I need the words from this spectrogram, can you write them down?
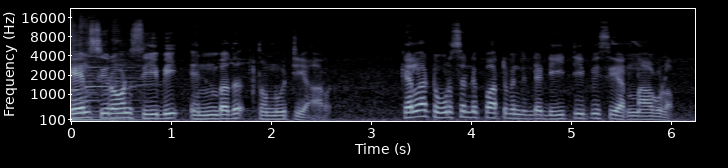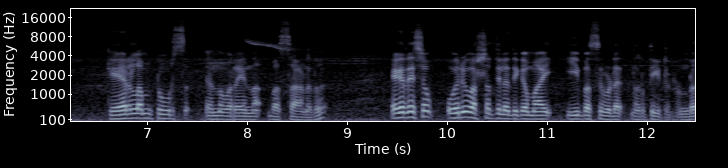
K L zero one C B എൺപത് തൊണ്ണൂറ്റിയാറ്. കേരള ടൂറിസം ഡിപ്പാർട്ട്മെന്റിന്റെ D T P C Ernakulam Keralam tours എന്ന് പറയുന്ന ബസ്സാണിത്. ഏകദേശം ഒരു വർഷത്തിലധികമായി ഈ ബസ് ഇവിടെ നിർത്തിയിട്ടിട്ടുണ്ട്.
